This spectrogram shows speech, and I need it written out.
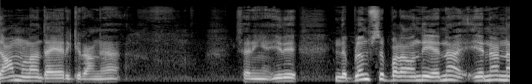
ஜாம்லாம் தயாரிக்கிறாங்க. சரிங்க. இது இந்த ப்ளம்ஸ் பழம் வந்து என்ன என்னென்ன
